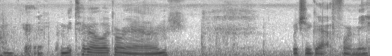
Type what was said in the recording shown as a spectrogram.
Okay, let me take a look around. What you got for me?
